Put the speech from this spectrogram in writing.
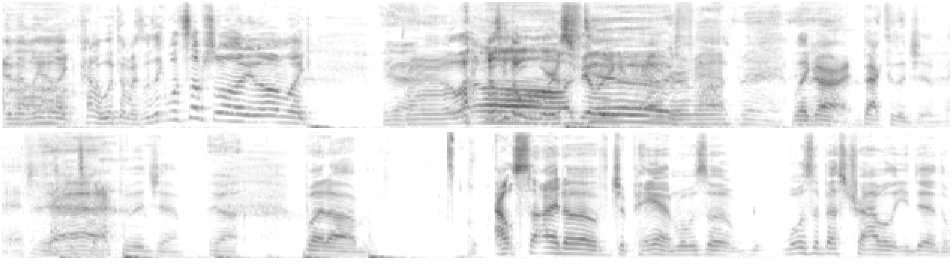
And then he like kind of looked at me. He's like, "What's up, Sean?" You know, I'm like, Yeah. like, this the worst feeling dude. ever, Fuck, man. man. Like, Yeah. all right, back to the gym, man. Yeah. back to the gym. Yeah. But um, outside of Japan, what was the what was the best travel that you did? The,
